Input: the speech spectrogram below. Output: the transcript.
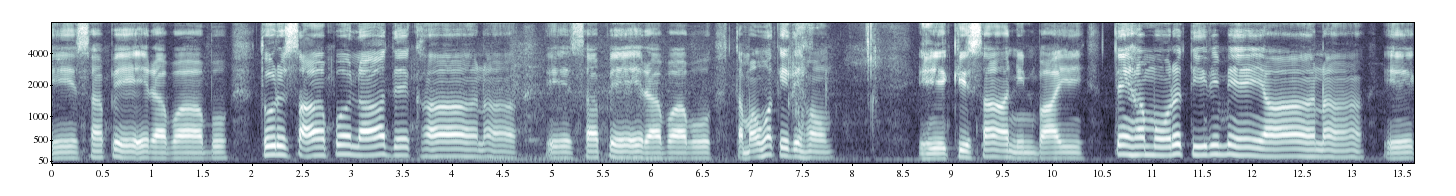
ए सपेरा बाबू तोर सांप ला देखाना ए सपेरा बाबू तमहुआ के दे हम ए किसानिन बाई ते हमोर तीर में आना ए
